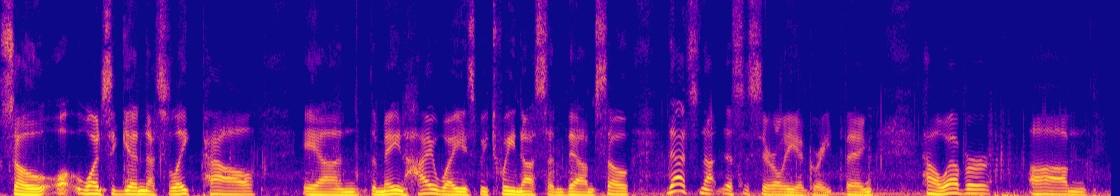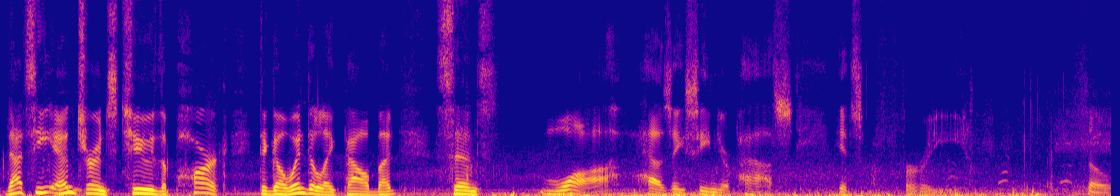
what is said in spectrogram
So once again, that's Lake Powell and the main highway is between us and them. So that's not necessarily a great thing. However, um, that's the entrance to the park to go into Lake Powell. But since moi has a senior pass, it's free. So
